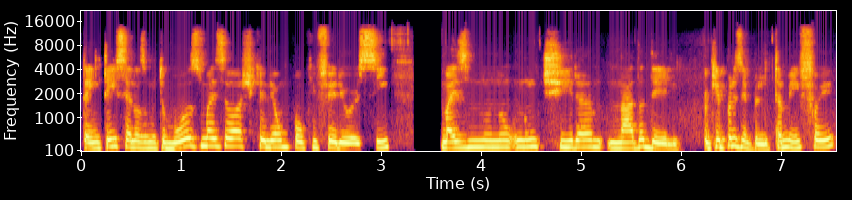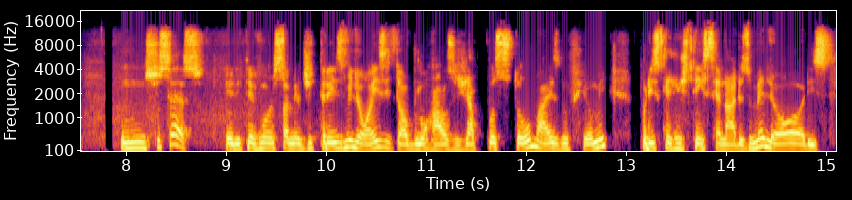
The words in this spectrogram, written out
tem, tem cenas muito boas, mas eu acho que ele é um pouco inferior, sim. Mas não, tira nada dele. Porque, por exemplo, ele também foi um sucesso. Ele teve um orçamento de 3 milhões, então a Blumhouse já apostou mais no filme. Por isso que a gente tem cenários melhores,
